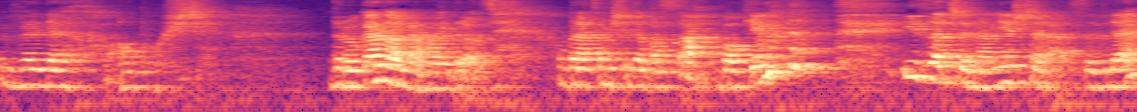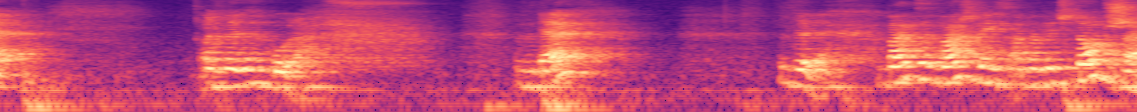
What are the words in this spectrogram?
Wydech, opuść. Druga noga, moi drodzy. Obracam się do Was a, bokiem i zaczynam. Jeszcze raz. Wdech. Wydech, góra. Wdech. Wydech. Bardzo ważne jest, aby być dobrze.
